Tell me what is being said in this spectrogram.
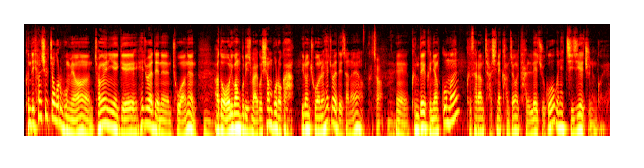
근데 현실적으로 보면 정현이에게 해줘야 되는 조언은 음. 아너 어리광 부리지 말고 시험 보러 가 이런 조언을 해줘야 되잖아요 그죠. 음. 예, 근데 그냥 꿈은 그 사람 자신의 감정을 달래주고 그냥 지지해 주는 거예요.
